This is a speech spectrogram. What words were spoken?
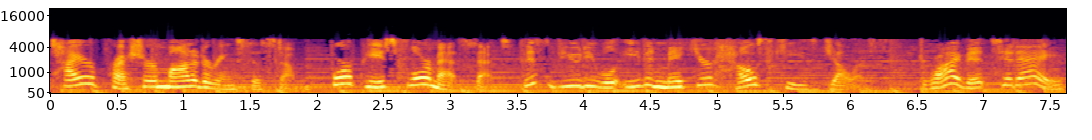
tire pressure monitoring system, four piece floor mat set. This beauty will even make your house keys jealous. Drive it today.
